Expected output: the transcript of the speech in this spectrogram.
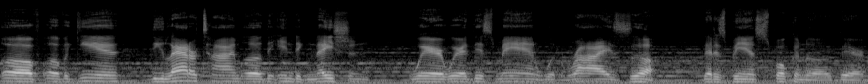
of, of again the latter time of the indignation where, where this man would rise up that is being spoken of there.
